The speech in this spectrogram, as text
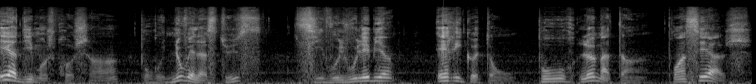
et à dimanche prochain pour une nouvelle astuce, si vous le voulez bien. Eric pour le matin.ch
